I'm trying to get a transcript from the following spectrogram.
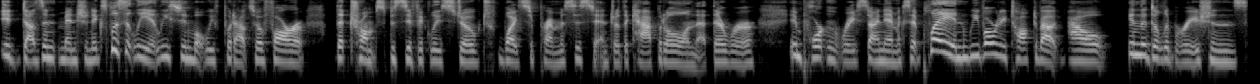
it doesn't mention explicitly, at least in what we've put out so far, that Trump specifically stoked white supremacists to enter the Capitol and that there were important race dynamics at play. And we've already talked about how in the deliberations,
